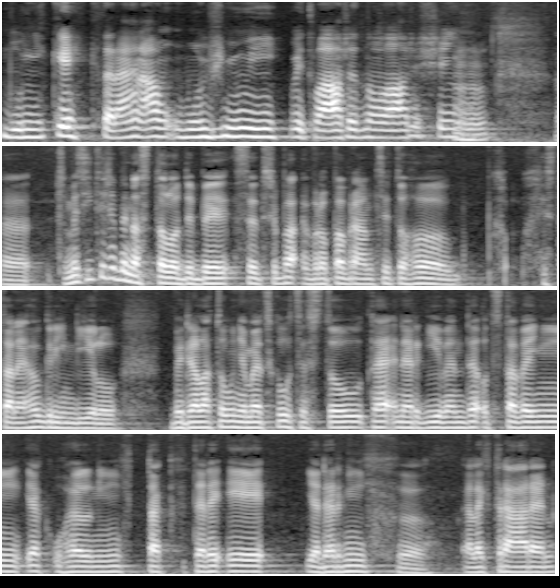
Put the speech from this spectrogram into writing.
buňky, které nám umožňují vytvářet nová řešení. Mm-hmm. Co myslíte, že by nastalo, kdyby se třeba Evropa v rámci toho chystaného Green Dealu vydala tou německou cestou té energii vende odstavení jak uhelných, tak tedy i jaderných eh, elektráren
